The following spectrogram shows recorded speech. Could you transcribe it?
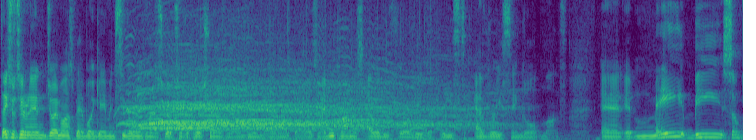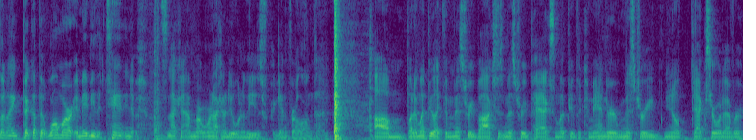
Thanks for tuning in. Joey Moss Bad Boy Gaming. See the link in the description for Patreon if you want to be involved in these battles. And I do promise I will do four of these at least every single month. And it may be something I pick up at Walmart. It may be the ten. You know, it's not gonna. I'm we're not gonna do one of these again for a long time. Um, but it might be like the mystery boxes, mystery packs. It might be the commander mystery, you know, decks or whatever.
